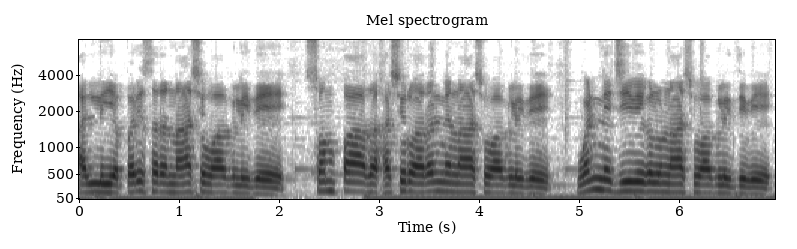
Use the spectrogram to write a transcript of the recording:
ಅಲ್ಲಿಯ ಪರಿಸರ ನಾಶವಾಗಲಿದೆ. ಸೊಂಪಾದ ಹಸಿರು ಅರಣ್ಯ ನಾಶವಾಗಲಿದೆ. ವನ್ಯಜೀವಿಗಳು ನಾಶವಾಗಲಿದ್ದೇವೆ.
